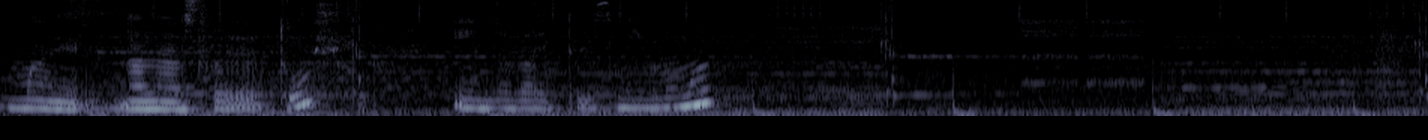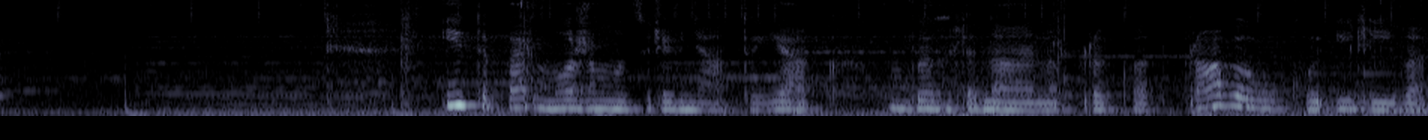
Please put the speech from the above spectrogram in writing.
Ми нанесли туш і давайте знімемо. І тепер можемо зрівняти, як виглядає, наприклад, праве око і ліве.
